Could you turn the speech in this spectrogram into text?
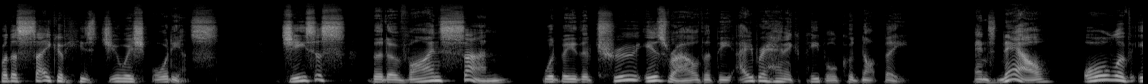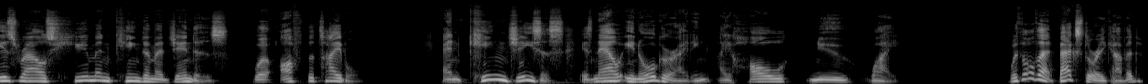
for the sake of his Jewish audience, Jesus, the divine Son, would be the true Israel that the Abrahamic people could not be. And now, all of Israel's human kingdom agendas were off the table and King Jesus is now inaugurating a whole new way. With all that backstory covered,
